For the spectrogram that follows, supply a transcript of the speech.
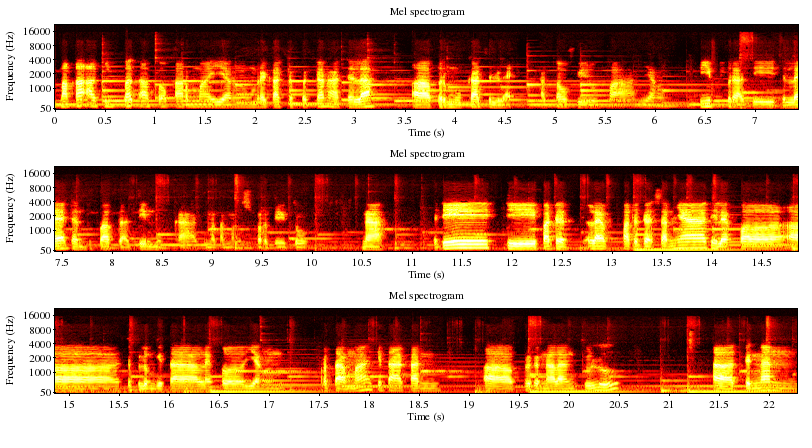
maka akibat atau karma yang mereka dapatkan adalah uh, bermuka jelek atau Pirupa yang pi berarti jelek dan rupa berarti muka teman-teman seperti itu. Nah, jadi di pada pada dasarnya di level uh, sebelum kita level yang pertama kita akan uh, berkenalan dulu uh, dengan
